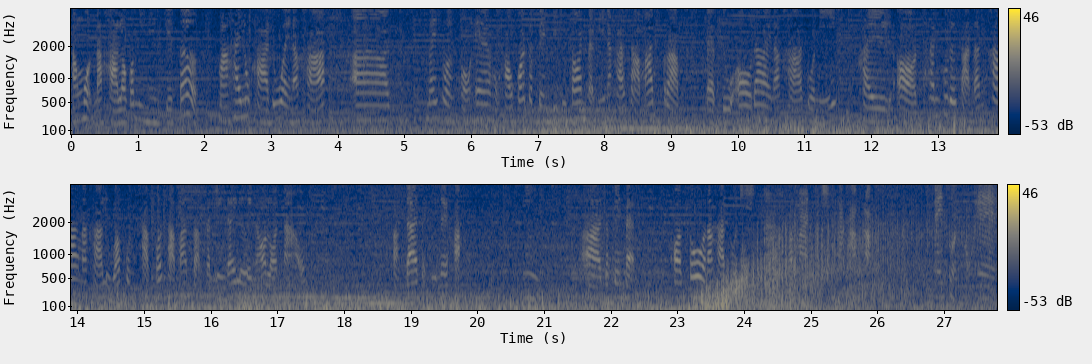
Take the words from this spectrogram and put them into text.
ทั้งหมดนะคะแล้วก็มีนิวเกเตอร์มาให้ลูกค้าด้วยนะคะในส่วนของแอร์ของเขาก็จะเป็นดิจิตอลแบบนี้นะคะ สามารถปรับแบบดูอัลได้นะคะ ตัวนี้ใครท่านผู้โดยสารด้านข้างนะคะ หรือว่าคนขับก็สามารถปรับกันเองได้เลยเนาะร้อนหนาวปรับได้แบบนี้เลยค่ะนี่จะเป็นแบบออโต้นะคะตัวนี้ประมาณนี้นะคะปรับ ในส่วนของแอร์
